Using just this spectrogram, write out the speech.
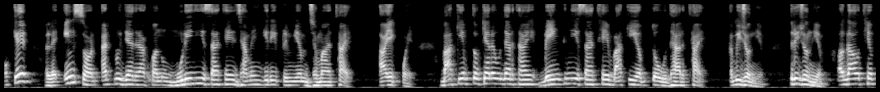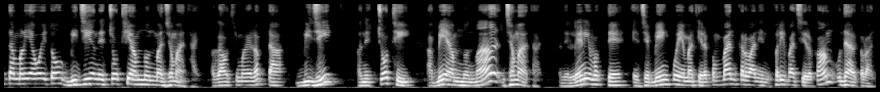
ઓકે? એટલે ઇન શોર્ટ આટલું યાદ રાખવાનું. મૂડીની સાથે જામીનગીરી પ્રીમિયમ જમા થાય. આ એક પોઈન્ટ બાકી હપ્તો ક્યારે ઉધાર થાય? બેંકની સાથે બાકી હપ્તો ઉધાર થાય. આ બીજો નિયમ. ત્રીજો નિયમ. અગાઉથી હપ્તા મળ્યા હોય તો બીજી અને ચોથી આમનોનમાં જમા થાય. અગાઉથી મળેલ હપ્તા બીજી અને ચોથી આ બે આમનોનમાં જમા થાય. અને લેણી વખતે એ જે બેંક હોય એમાંથી રકમ બાદ કરવાની અને ફરી પાછી રકમ ઉધાર કરવાની,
